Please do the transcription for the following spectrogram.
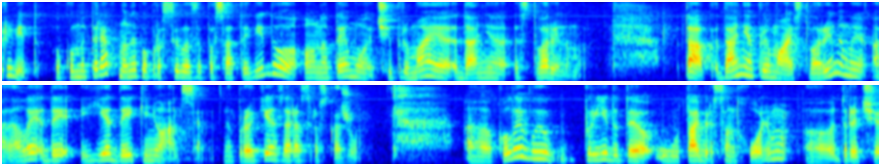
Привіт! У коментарях мене попросили записати відео на тему, чи приймає Даня з тваринами. Так, Даня приймає з тваринами, але де є деякі нюанси, про які я зараз розкажу. Е, Коли ви приїдете у табір Сандхольм, е, до речі,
